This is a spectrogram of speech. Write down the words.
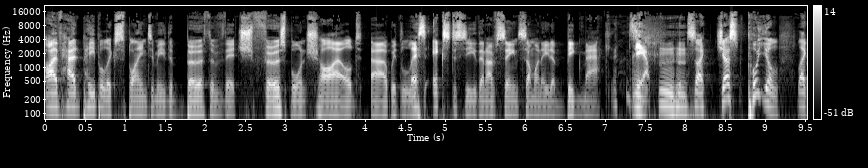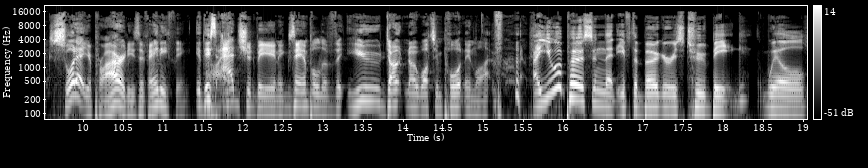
I've had people explain to me the birth of their ch- firstborn child uh, with less ecstasy than I've seen someone eat a Big Mac. It's, Yeah. Mm-hmm. it's like just put your like sort out your priorities. If anything, this Right. ad should be an example of that you don't know what's important in life. Are you a person that if the burger is too big, will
